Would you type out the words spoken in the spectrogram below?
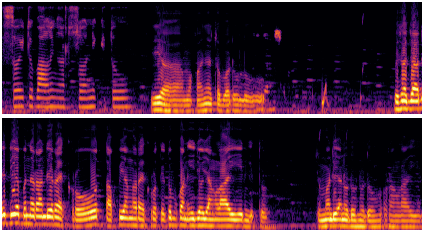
So itu paling Arsonic itu. Iya, makanya coba dulu. Bisa jadi dia beneran direkrut, tapi yang ngerekrut itu bukan ijo yang lain gitu. Cuma dia nuduh-nuduh orang lain.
